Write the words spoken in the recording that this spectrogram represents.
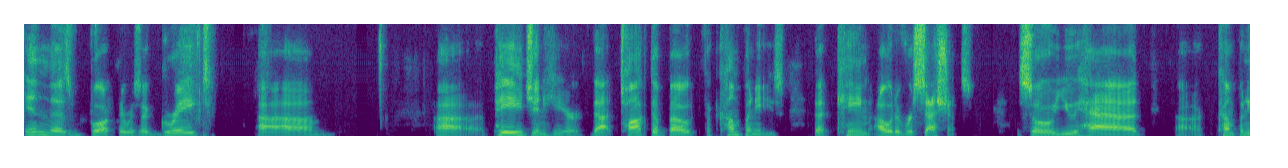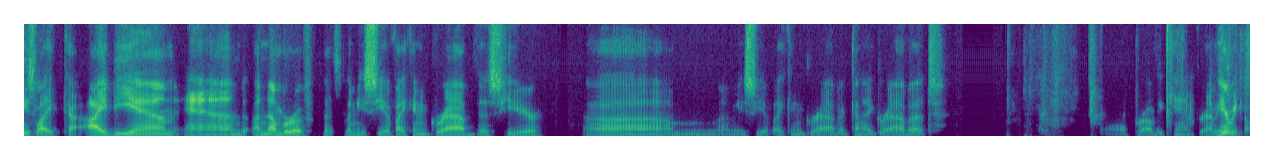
in this book, there was a great um, uh, page in here that talked about the companies that came out of recessions. So you had uh, companies like IBM and a number of, let's, let me see if I can grab this here. Um, let me see if I can grab it. Can I grab it? Probably can't grab. Here we go.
